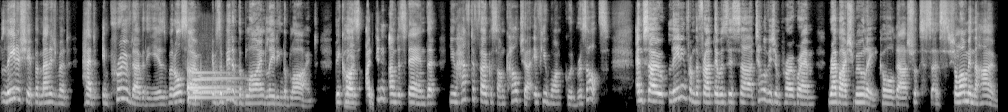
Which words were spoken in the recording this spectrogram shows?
leadership and management had improved over the years, but also it was a bit of the blind leading the blind because right. I didn't understand that you have to focus on culture if you want good results. And so leading from the front, there was this uh, television program, Rabbi Shmuley called uh, Shalom in the Home.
